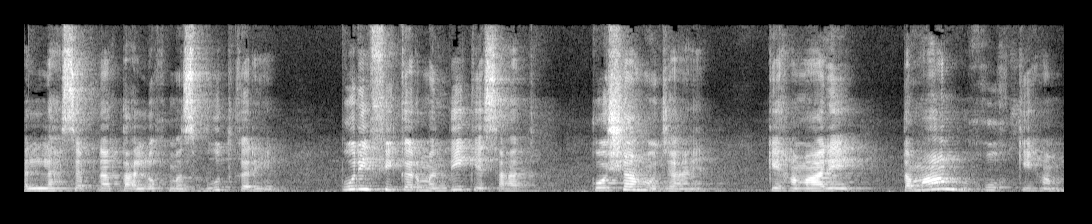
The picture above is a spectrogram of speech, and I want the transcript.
اللہ سے اپنا تعلق مضبوط کریں، پوری فکر مندی کے ساتھ کوشاں ہو جائیں کہ ہمارے تمام حقوق کی ہم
